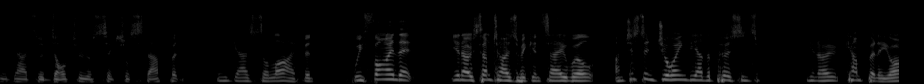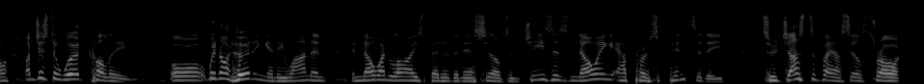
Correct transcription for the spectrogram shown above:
regards to adultery or sexual stuff, but in regards to life. And we find that, you know, sometimes we can say, well, I'm just enjoying the other person's, you know, company, or I'm just a work colleague, or we're not hurting anyone, and, and no one lies better than ourselves. And Jesus, knowing our propensity to justify ourselves, throw a,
